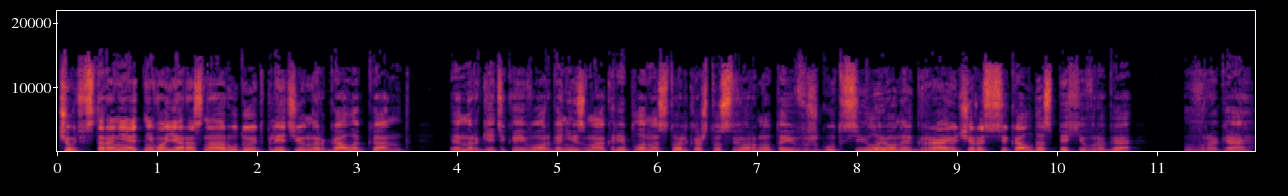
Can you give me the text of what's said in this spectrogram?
Чуть в стороне от него яростно орудует плетью Нергала Кант. Энергетика его организма окрепла настолько, что свернутый в жгут силой он играючи рассекал доспехи врага. Врага?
